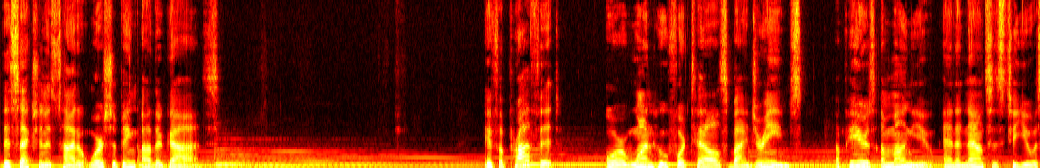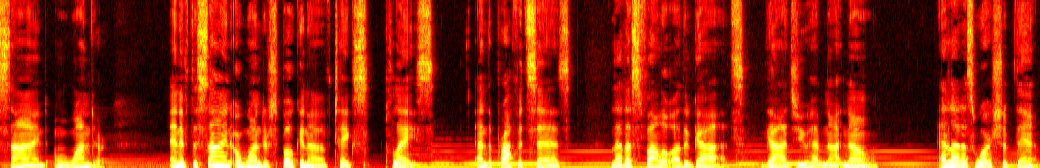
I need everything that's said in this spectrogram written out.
This section is titled Worshipping Other Gods. If a prophet or one who foretells by dreams appears among you and announces to you a sign or wonder, and if the sign or wonder spoken of takes place, and the prophet says, let us follow other gods, gods you have not known, and let us worship them.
